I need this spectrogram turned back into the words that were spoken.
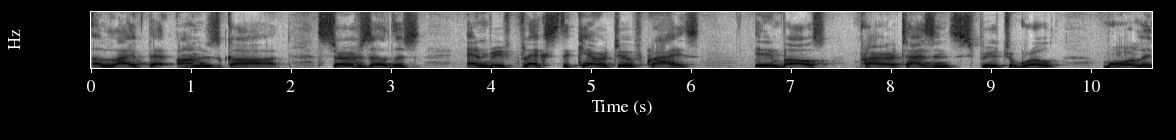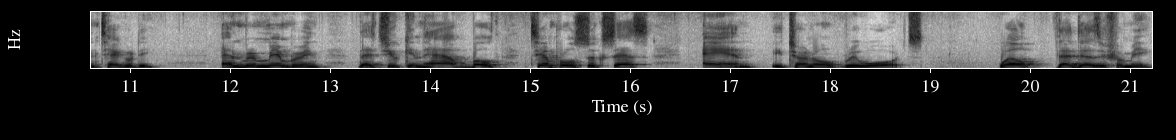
a life that honors God, serves others, and reflects the character of Christ. It involves prioritizing spiritual growth, moral integrity, and remembering that you can have both temporal success and eternal rewards. Well, that does it for me.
